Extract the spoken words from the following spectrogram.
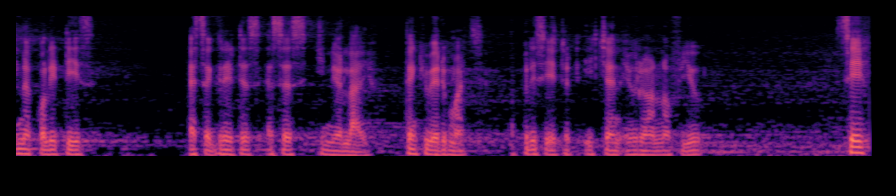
inner qualities as a greatest asset in your life. Thank you very much. Appreciated each and every one of you safe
